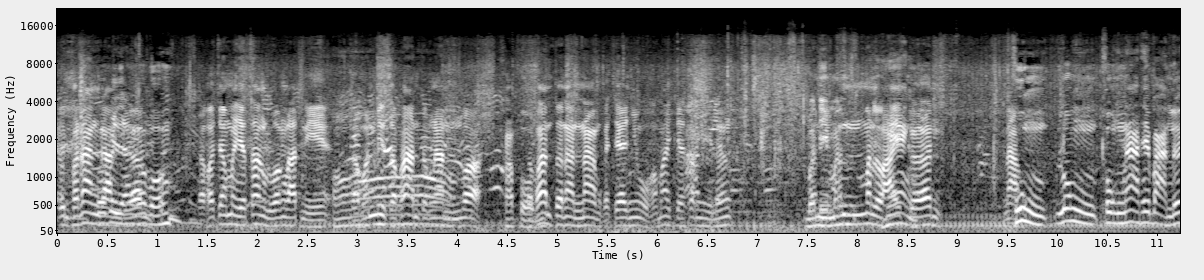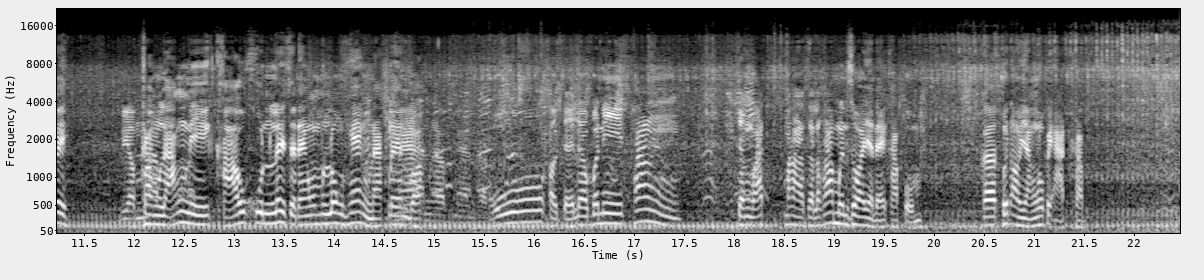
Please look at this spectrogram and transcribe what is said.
เป็นพนังดังไม่เป็นไรเดิครัมบผม แต่เขาจะไม่เฮ็ดทางหลวงรัฐนี้อ๋อ แต่มันมีสะพานตรงนั้นบ่ครับผมสะพานตัวนั้นน้ำก็แช่อยู่เขาไม่แช่ทางนี้เรื่องวันนี้มันมันหลายแห้งเกินน้ำพุ่งลงทงหน้าเทบานเลยเรียมข้างหลังนี่ขาวคุณเลยแสดงว่ามันลงแห้งหนักเลยแม่เห็นบ่นครับแม่นครับ โอ้เข้าใจแล้ววันนี้ทั้งจังหวัดมหาสารคามเมืองซอยอย่างไรครับ ผมก็ เพิ่นเอาหยังลงไปอัดครับ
